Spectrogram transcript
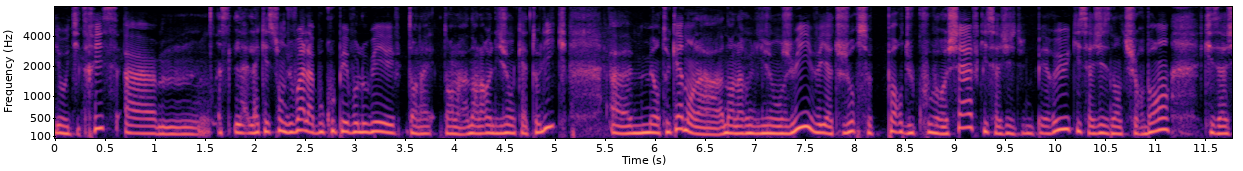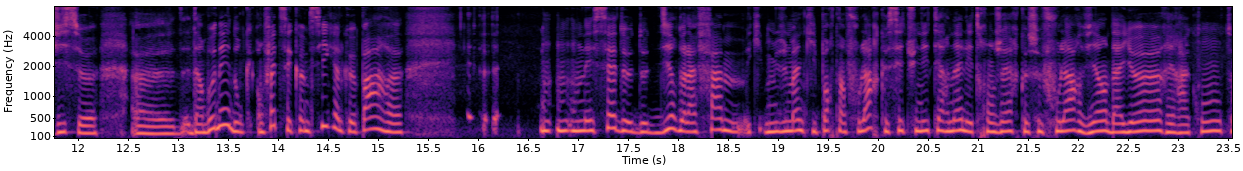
et auditrices. la, question du voile a beaucoup évolué dans la, dans la, religion catholique, mais en tout cas dans la, dans la religion juive, il y a toujours ce port du couvre-chef, qu'il s'agisse d'une perruque, qu'il s'agisse d'un turban, qu'il s'agisse d'un bonnet. Donc en fait, c'est comme si quelque part on, essaie de, dire de la femme musulmane qui porte un foulard que c'est une éternelle étrangère, que ce foulard vient d'ailleurs et raconte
